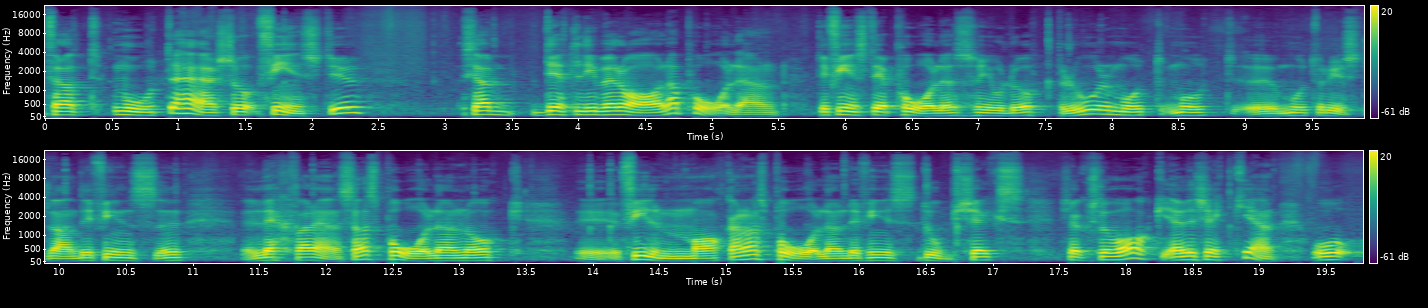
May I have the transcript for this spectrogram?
För att mot det här så finns det ju det liberala Polen. Det finns det Polen som gjorde uppror mot, mot, eh, mot Ryssland. Det finns eh, Lech Walesas Polen och eh, filmmakarnas Polen. Det finns Dubčeks Tjeckoslovak eller Tjeckien. Och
